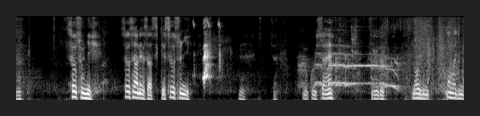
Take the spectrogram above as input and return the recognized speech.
응? 서순이. 서산에서 쓸게 서순이. 예. 자 먹고 있어. 예? 여기도 나오지 마. 넘어지 마.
